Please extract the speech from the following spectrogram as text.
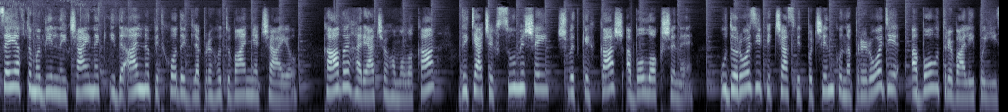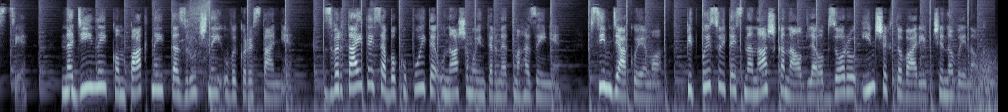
Цей автомобільний чайник ідеально підходить для приготування чаю, кави, гарячого молока, дитячих сумішей, швидких каш або локшини, у дорозі під час відпочинку на природі або у тривалій поїздці. Надійний, компактний та зручний у використанні. Звертайтесь або купуйте у нашому інтернет-магазині. Всім дякуємо! Підписуйтесь на наш канал для обзору інших товарів чи новинок.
